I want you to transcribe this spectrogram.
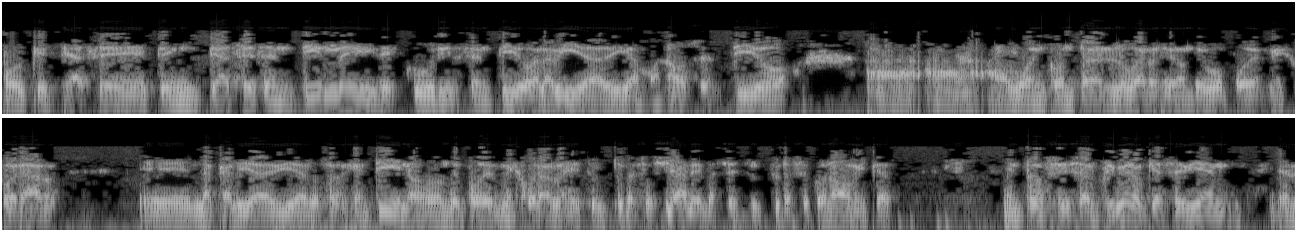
Porque te hace, te, hace sentirle y descubrir sentido a la vida, digamos, ¿no? Sentido a, a, encontrar lugares donde vos podés mejorar eh, la calidad de vida de los argentinos, donde poder mejorar las estructuras sociales, las estructuras económicas. Entonces, al primero que hace bien el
